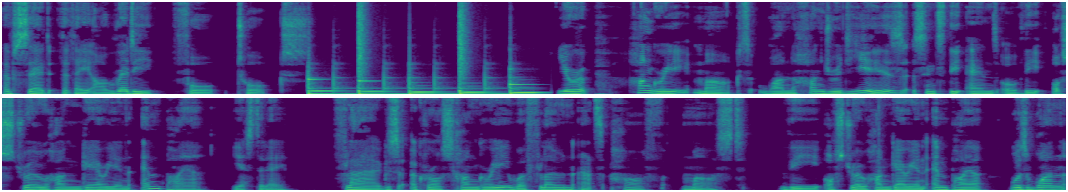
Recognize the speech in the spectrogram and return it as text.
have said that they are ready for talks. Europe, Hungary marked 100 years since the end of the Austro Hungarian Empire yesterday. Flags across Hungary were flown at half mast. The Austro Hungarian Empire was one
